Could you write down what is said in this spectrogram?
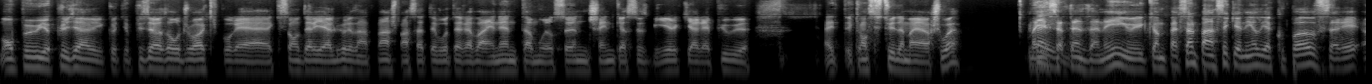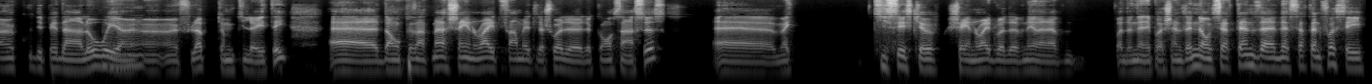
On peut, il y a plusieurs, il y a plusieurs autres joueurs qui pourraient, qui sont derrière lui présentement. Je pense à Tevo Teravainen, Tom Wilson, Shane Custis Beer, qui auraient pu euh, être constitués de meilleurs choix. Mais il y a ben, certaines années, euh, comme personne ne pensait que Neil Yakupov serait un coup d'épée dans l'eau et un, mm-hmm. flop comme qu'il a été. donc, présentement, Shane Wright semble être le choix de consensus. Euh, mais qui sait ce que Shane Wright va devenir dans, les prochaines années? Donc, certaines, certaines fois, c'est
